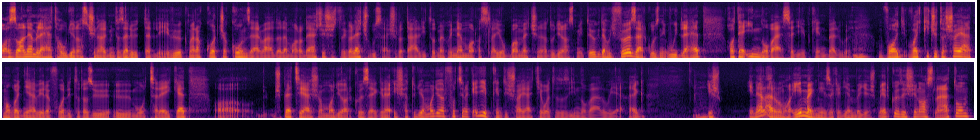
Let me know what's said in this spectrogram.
azzal nem lehet, ha ugyanazt csinálod, mint az előtted lévők, mert akkor csak konzerválod a lemaradást, és esetleg a lecsúszásodat állítod meg, hogy nem maradsz le jobban, mert csinálod ugyanazt, mint ők, de hogy fölzárkózni úgy lehet, ha te innoválsz egyébként belül. Uh-huh. Vagy, vagy kicsit a saját magad nyelvére fordítod az ő, ő módszereiket, a speciálisan magyar közegre, és hát ugye a magyar focinak egyébként is sajátja volt ez az innováló jelleg. Uh-huh. És én elárulom, ha én megnézek egy emberes mérkőzést, én azt látom,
